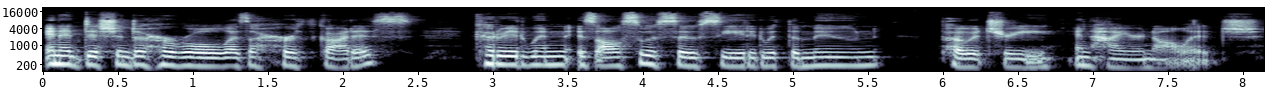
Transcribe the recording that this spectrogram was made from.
In addition to her role as a hearth goddess, Ceridwen is also associated with the moon, poetry, and higher knowledge.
